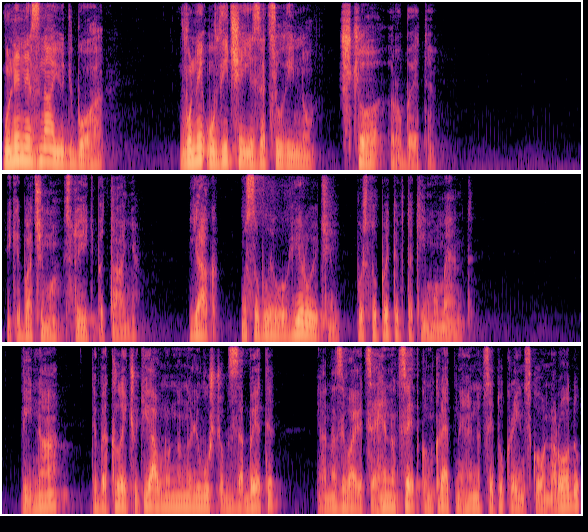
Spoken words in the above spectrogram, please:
Вони не знають Бога. Вони у відчаї за цю війну. Що робити? Яке бачимо, стоїть питання. Як, особливо віруючим, поступити в такий момент? Війна, тебе кличуть явно на нульову, щоб забити. Я називаю це геноцид, конкретний геноцид українського народу.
